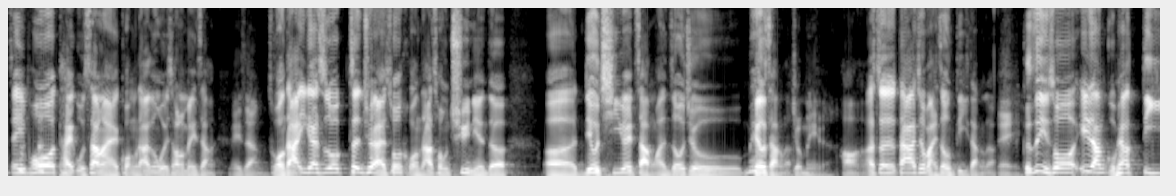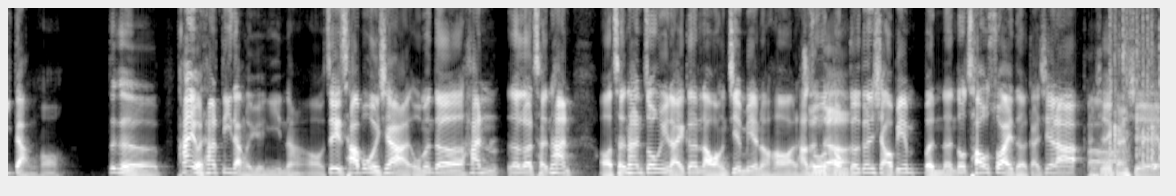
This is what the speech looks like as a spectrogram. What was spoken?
这一波台股上来，广达跟纬创都没涨，没涨。广达应该是说，正确来说，广达从去年的呃六七月涨完之后就没有涨了，就没了。好，那这大家就买这种低档的。对，可是你说一档股票低档哈？这个他有他低档的原因呐，哦，这里插播一下，我们的汉那个陈汉哦，陈汉终于来跟老王见面了哈，他说董哥跟小编本人都超帅的，感谢啦，感谢感谢。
